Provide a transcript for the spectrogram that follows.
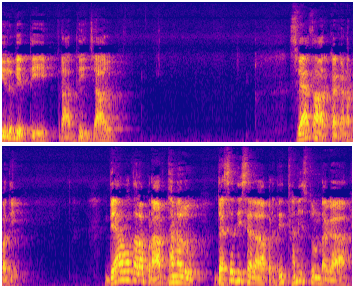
ఎలుగెత్తి ప్రార్థించారు. శ్వేతార్క గణపతి. దేవతల ప్రార్థనలు దశ దిశలా ప్రతిధ్వనిస్తుండగా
